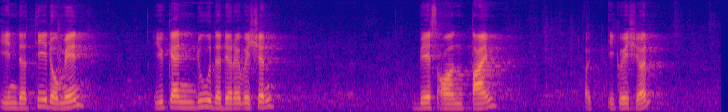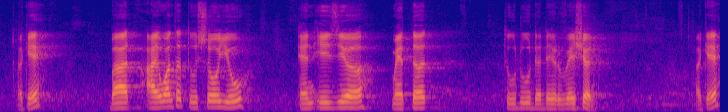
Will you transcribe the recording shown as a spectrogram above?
in the t domain, you can do the derivation based on time uh, equation. Okay. But I wanted to show you an easier method to do the derivation. Okay.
